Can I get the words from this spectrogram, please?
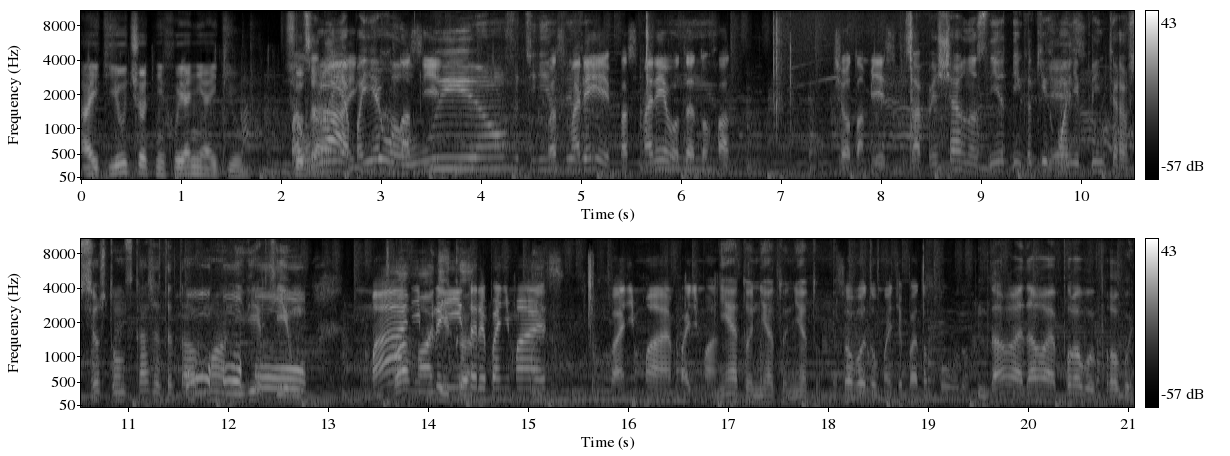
IQ чё-то нихуя не IQ. Сюда. Ура, я поехал. у нас деревню. Посмотри, посмотри вот эту хату. Че там есть? Запрещаю, у нас нет никаких Есть. мани-принтеров. Все, что он скажет, это обман. Не верьте ему. Мани маника. принтеры, понимаешь? Понимаем, понимаем. Нету, нету, нету. Что вы думаете по этому поводу? Давай, давай, пробуй, пробуй.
